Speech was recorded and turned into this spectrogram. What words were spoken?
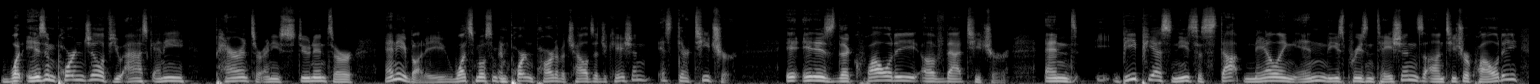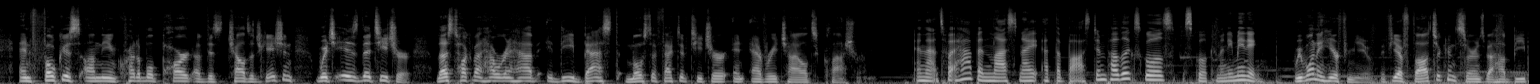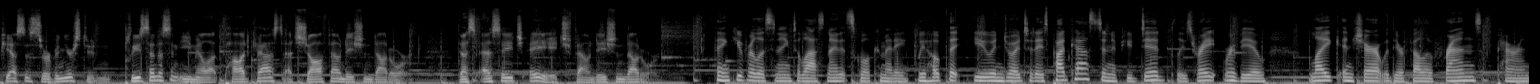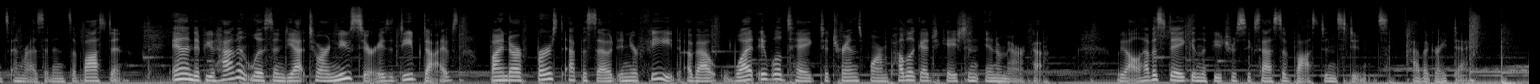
what is important, Jill, if you ask any parent or any student or anybody, what's most important part of a child's education? It's their teacher. It, it is the quality of that teacher. And BPS needs to stop mailing in these presentations on teacher quality and focus on the incredible part of this child's education, which is the teacher. Let's talk about how we're going to have the best, most effective teacher in every child's classroom. And that's what happened last night at the Boston Public Schools School Committee meeting. We want to hear from you. If you have thoughts or concerns about how BPS is serving your student, please send us an email at podcast at shahfoundation.org. That's S H A H foundation.org. Thank you for listening to Last Night at School Committee. We hope that you enjoyed today's podcast, and if you did, please rate, review, like, and share it with your fellow friends, parents, and residents of Boston. And if you haven't listened yet to our new series, Deep Dives, find our first episode in your feed about what it will take to transform public education in America. We all have a stake in the future success of Boston students. Have a great day.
